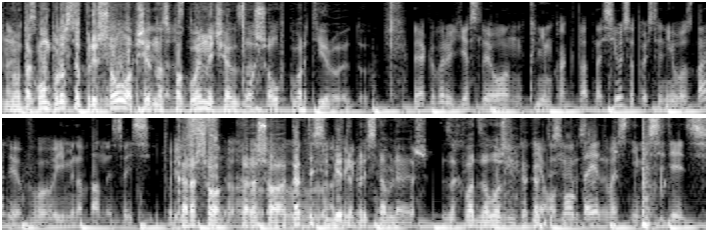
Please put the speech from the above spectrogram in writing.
Ну так он просто пришел вообще на спокойный человек, зашел в квартиру эту. Я говорю, если он к ним как-то относился, то есть они его знали в, именно в данной сессии. То есть, Хорошо, э, хорошо. А как ты себе это представляешь? Захват заложника, как Не, ты он себе мог до этого с ними сидеть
